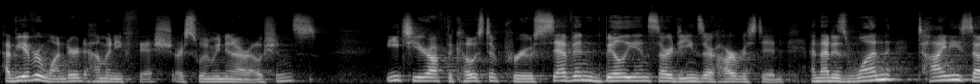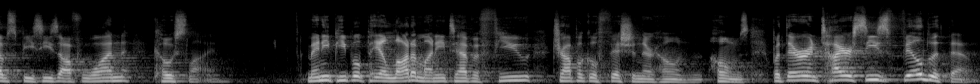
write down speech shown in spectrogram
Have you ever wondered how many fish are swimming in our oceans? Each year off the coast of Peru, 7 billion sardines are harvested, and that is one tiny subspecies off one coastline. Many people pay a lot of money to have a few tropical fish in their home, homes, but there are entire seas filled with them.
